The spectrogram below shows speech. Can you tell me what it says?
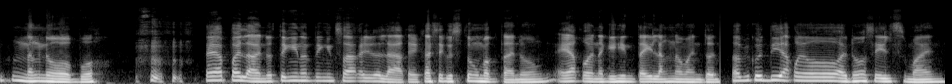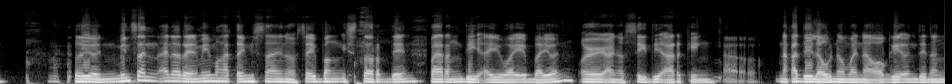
ng Novo. Kaya pala, ano, tingin ng tingin sa akin yung lalaki kasi gustong magtanong. Eh ako, naghihintay lang naman doon. Sabi ko, di ako, ano, salesman. So yun, minsan ano rin, may mga times na ano, sa ibang store din, parang DIY ba yun? Or ano, CDR King. Oo, Nakadilaw naman ako, gayon din ang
